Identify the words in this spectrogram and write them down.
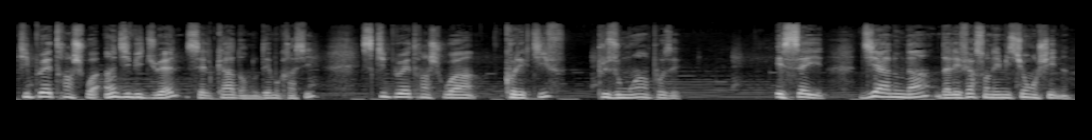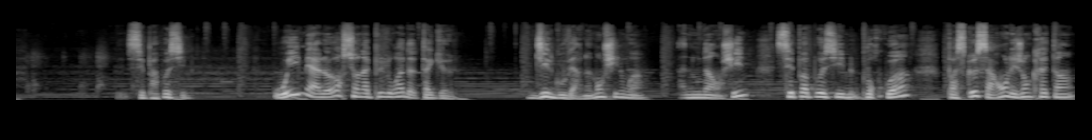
qui peut être un choix individuel, c'est le cas dans nos démocraties, ce qui peut être un choix collectif, plus ou moins imposé. Essaye, dis à Hanouna d'aller faire son émission en Chine. C'est pas possible. Oui, mais alors, si on n'a plus le droit de ta gueule, dit le gouvernement chinois. Hanouna en Chine, c'est pas possible. Pourquoi? Parce que ça rend les gens crétins.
